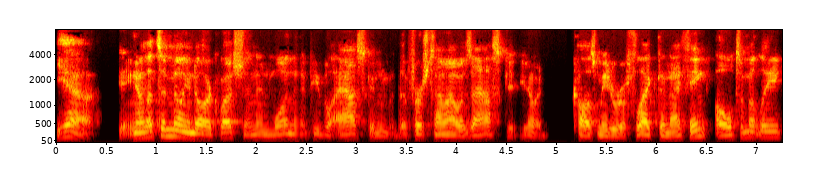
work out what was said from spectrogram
Yeah you know that's a million dollar question and one that people ask and the first time i was asked it you know it caused me to reflect and i think ultimately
